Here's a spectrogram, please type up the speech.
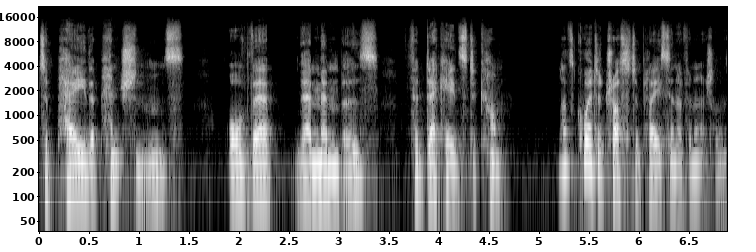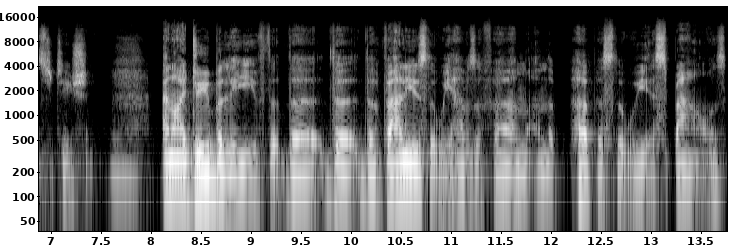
to pay the pensions of their, their members for decades to come. That's quite a trust to place in a financial institution. Mm. And I do believe that the, the, the values that we have as a firm and the purpose that we espouse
